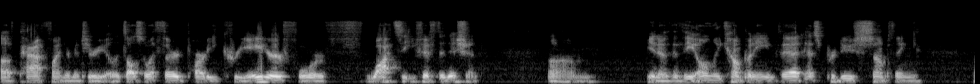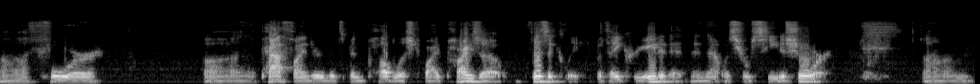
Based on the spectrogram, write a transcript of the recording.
of Pathfinder material. It's also a third-party creator for WotC 5th edition. Um, you know, they're the only company that has produced something uh, for uh, Pathfinder that's been published by Paizo physically, but they created it, and that was from sea to shore. Um,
